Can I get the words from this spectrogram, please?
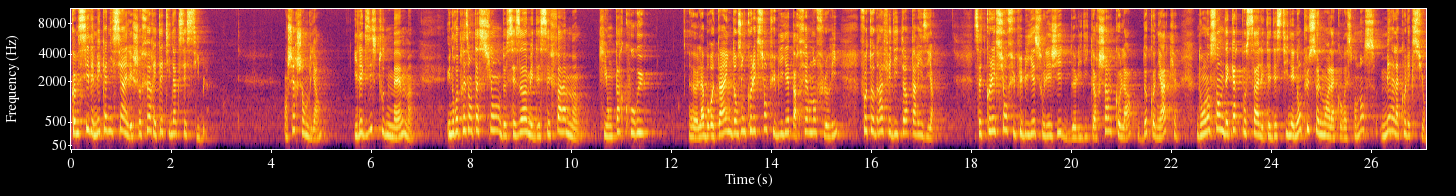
comme si les mécaniciens et les chauffeurs étaient inaccessibles. En cherchant bien, il existe tout de même une représentation de ces hommes et de ces femmes qui ont parcouru euh, la Bretagne dans une collection publiée par Fernand Fleury, photographe éditeur parisien. Cette collection fut publiée sous l'égide de l'éditeur Charles Collat de Cognac, dont l'ensemble des cartes postales était destiné non plus seulement à la correspondance, mais à la collection.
